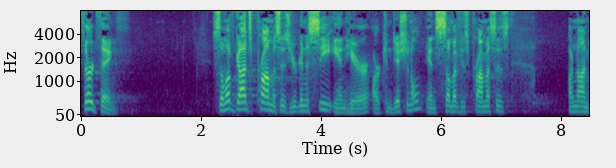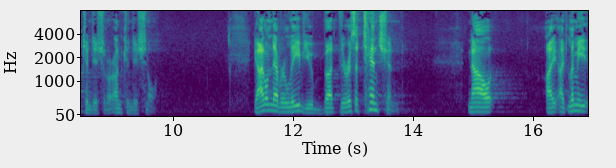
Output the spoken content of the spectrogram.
Third thing some of God's promises you're going to see in here are conditional, and some of his promises are non conditional or unconditional. God will never leave you, but there is a tension. Now, I, I, let, me,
